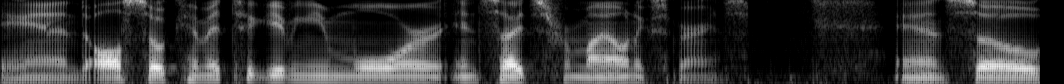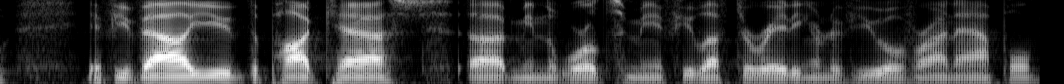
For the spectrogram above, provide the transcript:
and also commit to giving you more insights from my own experience. And so, if you valued the podcast, uh, mean the world to me if you left a rating or review over on Apple.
